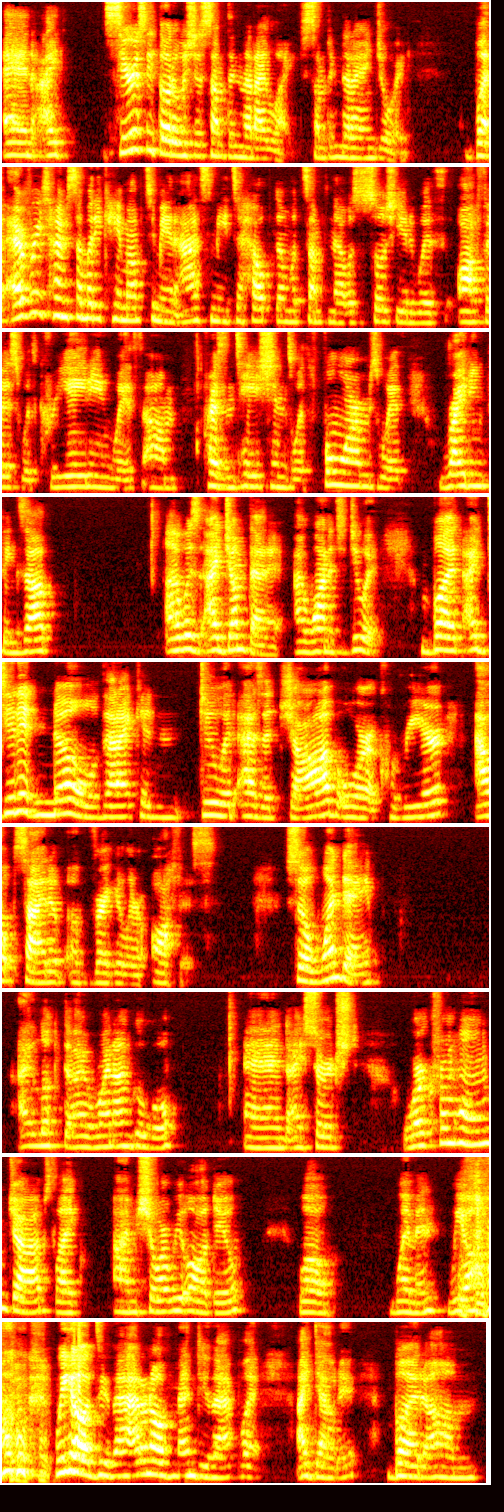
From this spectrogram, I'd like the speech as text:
And I seriously thought it was just something that I liked, something that I enjoyed. But every time somebody came up to me and asked me to help them with something that was associated with office, with creating, with um, presentations, with forms, with writing things up, I was I jumped at it. I wanted to do it but I didn't know that I can do it as a job or a career outside of a regular office. So one day I looked, I went on Google and I searched work from home jobs like I'm sure we all do. Well, women, we all we all do that. I don't know if men do that, but I doubt it. But um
